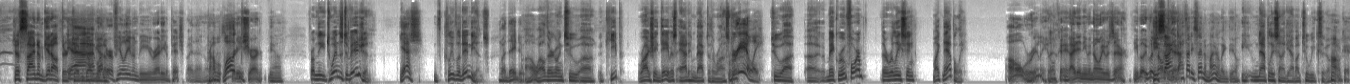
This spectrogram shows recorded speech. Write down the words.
Just sign him. Get out there, Yeah, kid. I and Go get wonder him. if he'll even be ready to pitch by then. Probably- well, pretty short. Yeah. from the Twins division, Yes, the Cleveland Indians. what they do. Oh, well, they're going to uh, keep Rajai Davis, add him back to the roster. really? to uh, uh, make room for him, they're releasing Mike Napoli. Oh, really? Okay, I didn't even know he was there. He, he was He signed. there. I thought he signed a minor league deal. He, Napoli signed, yeah, about two weeks ago. Oh, okay.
